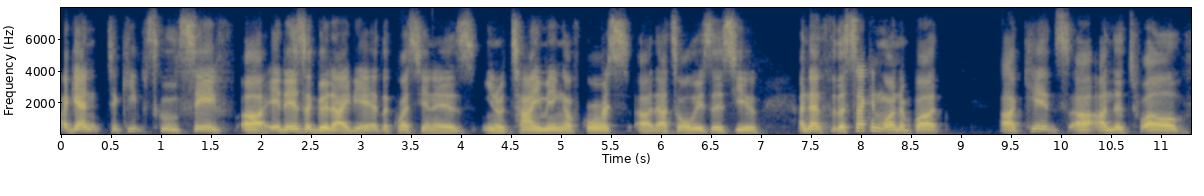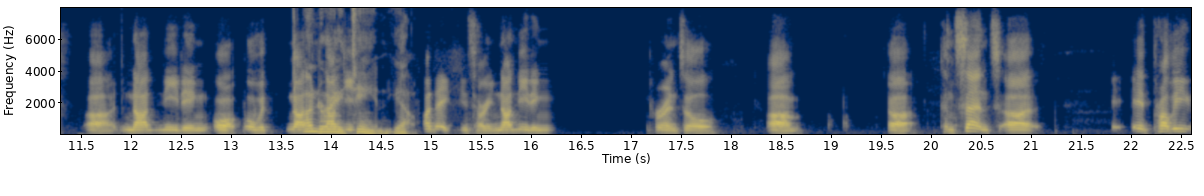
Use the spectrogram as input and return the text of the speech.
again, to keep schools safe, uh, it is a good idea. The question is, you know, timing. Of course, uh, that's always the issue. And then for the second one about uh, kids uh, under 12 uh, not needing or over not under not 18 needing, yeah. Under 18 sorry not needing parental um, uh, consent uh, it probably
